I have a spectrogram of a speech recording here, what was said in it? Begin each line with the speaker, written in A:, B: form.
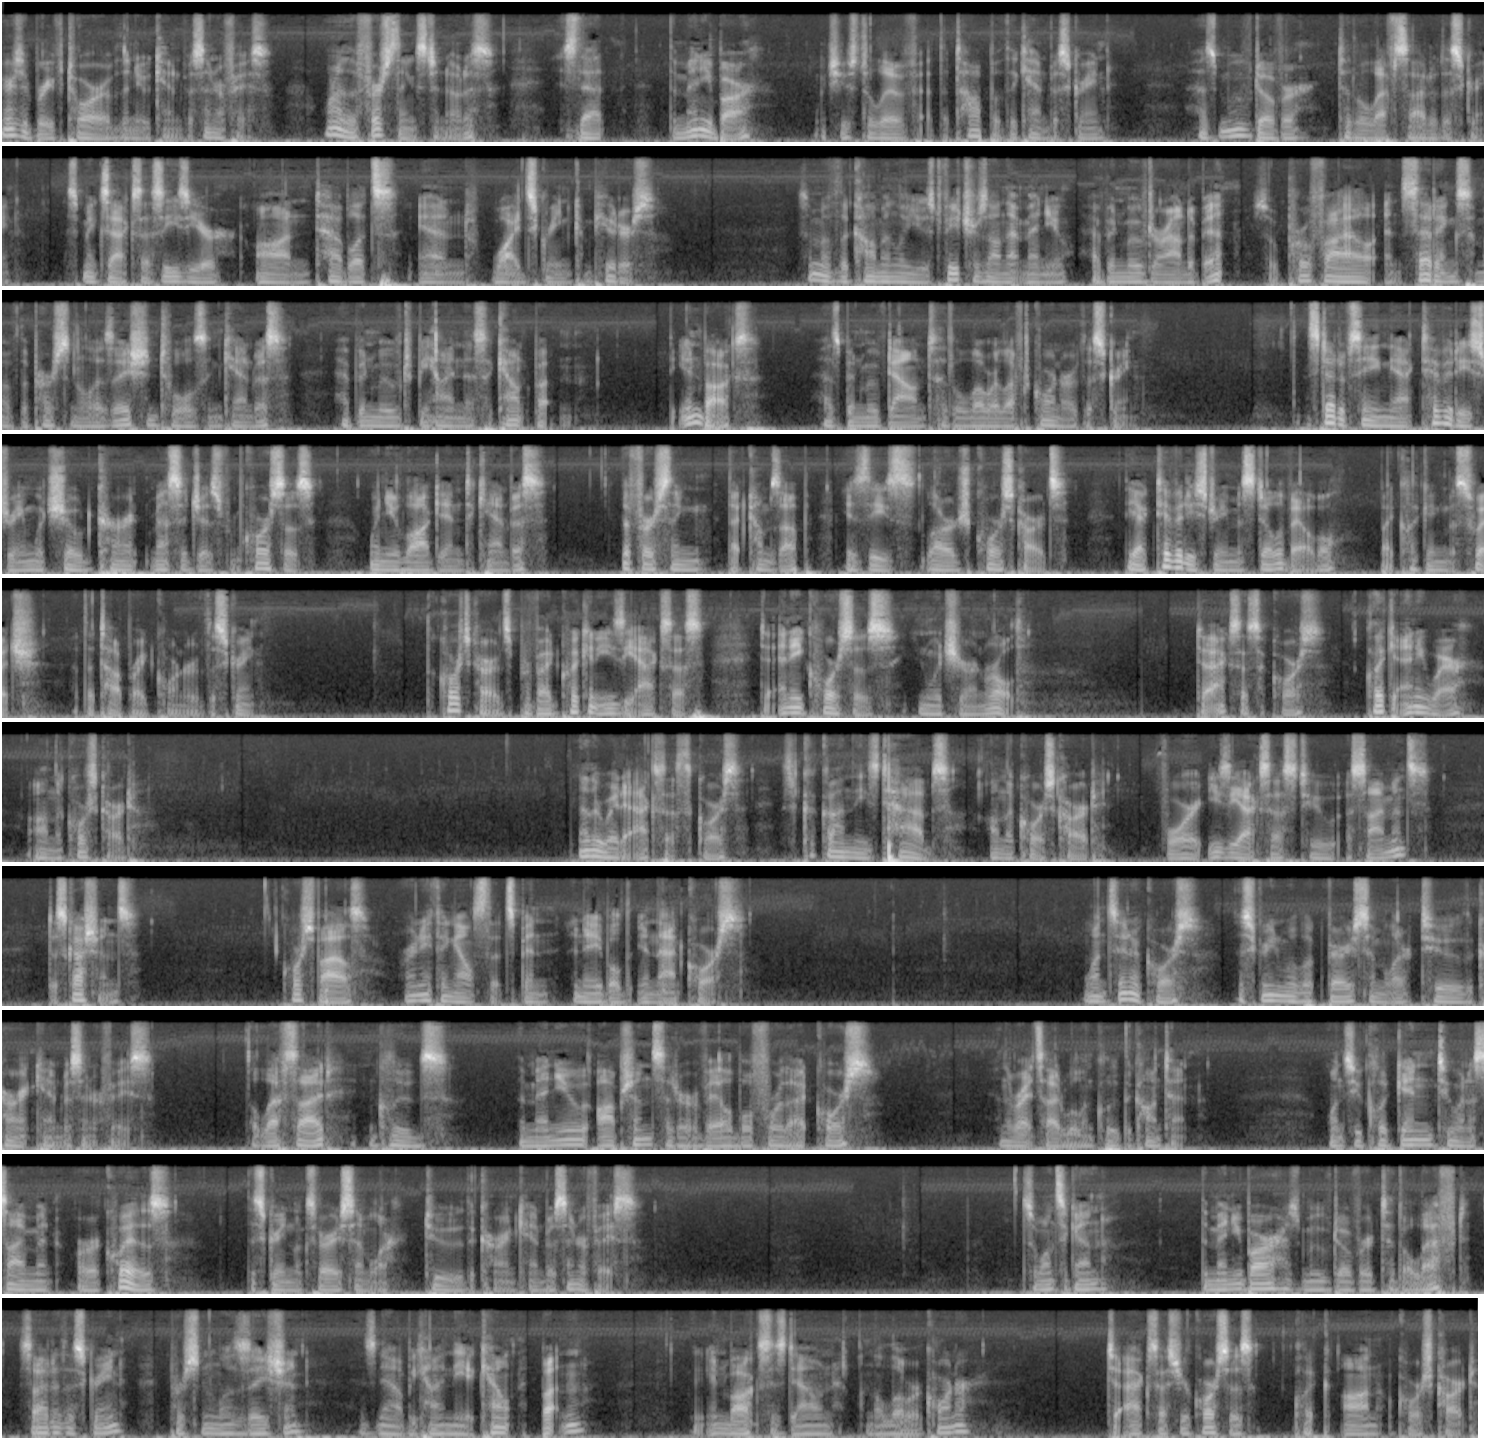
A: Here's a brief tour of the new Canvas interface. One of the first things to notice is that the menu bar, which used to live at the top of the Canvas screen, has moved over to the left side of the screen. This makes access easier on tablets and widescreen computers. Some of the commonly used features on that menu have been moved around a bit, so Profile and Settings, some of the personalization tools in Canvas, have been moved behind this Account button. The inbox has been moved down to the lower left corner of the screen. Instead of seeing the activity stream which showed current messages from courses when you log in to Canvas, the first thing that comes up is these large course cards. The activity stream is still available by clicking the switch at the top right corner of the screen. The course cards provide quick and easy access to any courses in which you're enrolled. To access a course, click anywhere on the course card. Another way to access the course is to click on these tabs on the course card for easy access to assignments, discussions, course files, or anything else that's been enabled in that course. Once in a course, the screen will look very similar to the current Canvas interface. The left side includes the menu options that are available for that course, and the right side will include the content. Once you click into an assignment or a quiz, the screen looks very similar to the current Canvas interface. So once again, the menu bar has moved over to the left side of the screen. Personalization is now behind the Account button. The inbox is down on the lower corner. To access your courses, click on course card.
